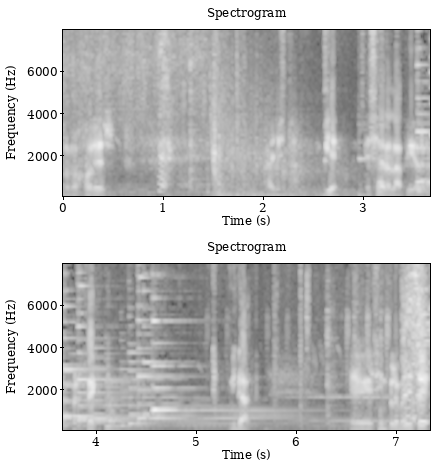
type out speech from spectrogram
lo mejor es... Ahí está, bien, esa era la piedra, perfecto. Mirad, eh, simplemente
